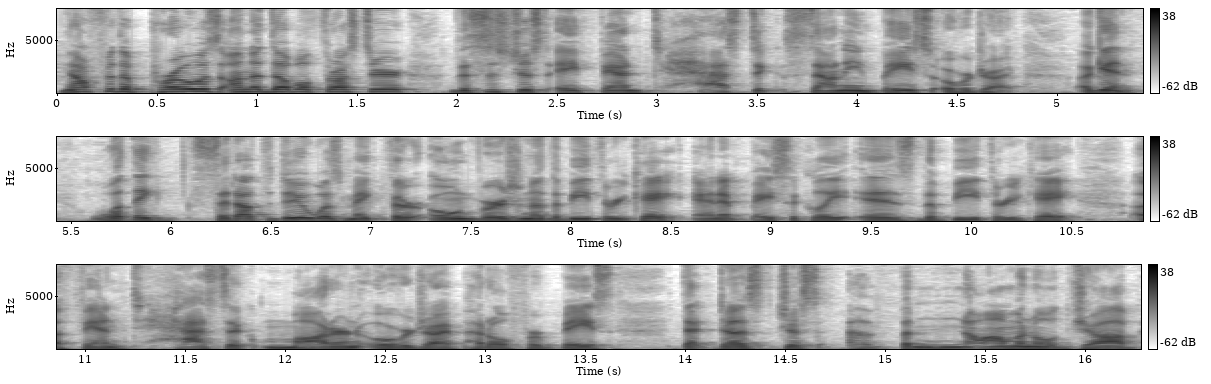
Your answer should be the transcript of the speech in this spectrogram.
Now for the pros on the double thruster, this is just a fantastic sounding bass overdrive. Again, what they set out to do was make their own version of the B3K, and it basically is the B3K, a fantastic modern overdrive pedal for bass that does just a phenomenal job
